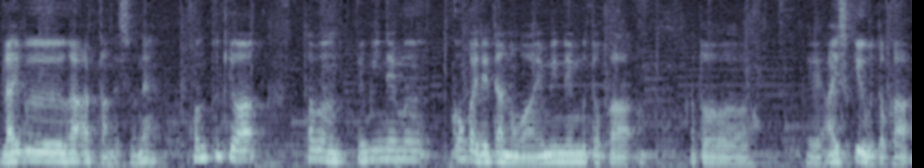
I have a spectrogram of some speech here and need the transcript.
ー、ライブがあったんですよね。この時は多分エミネム今回出たのはエミネムとかあと、えー、アイスキューブとか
